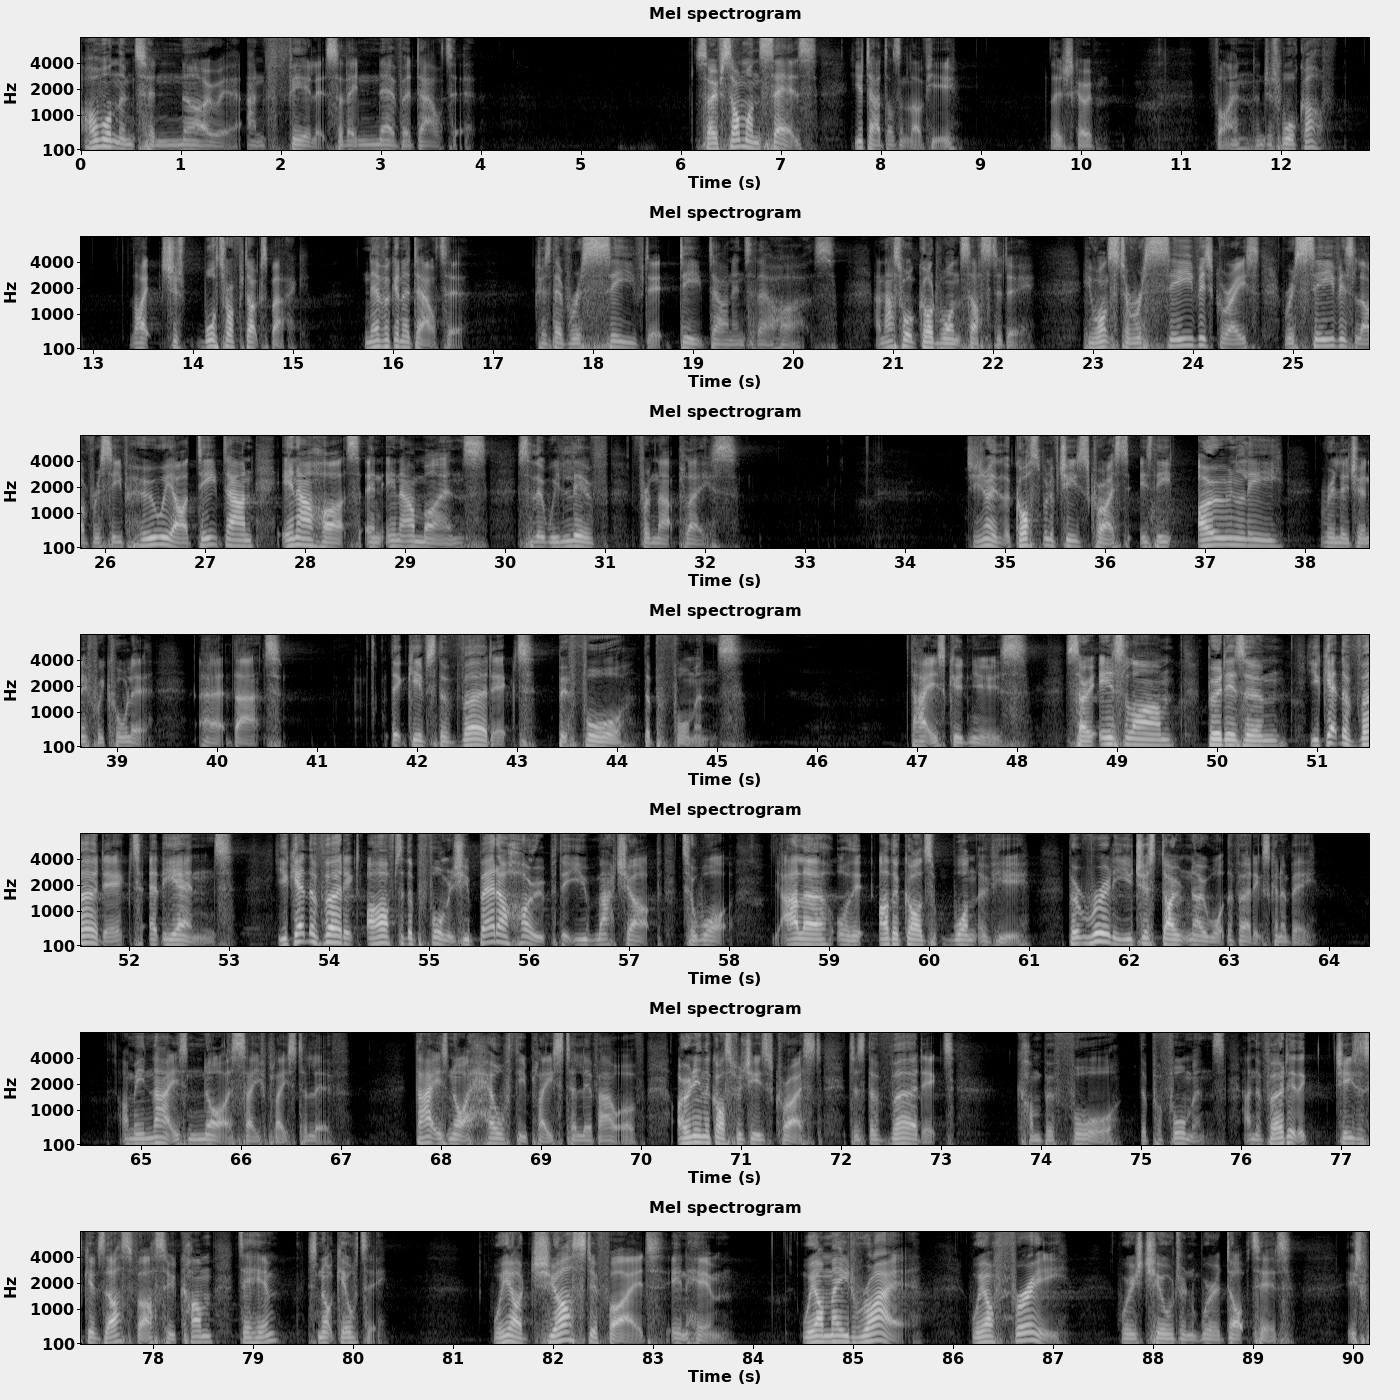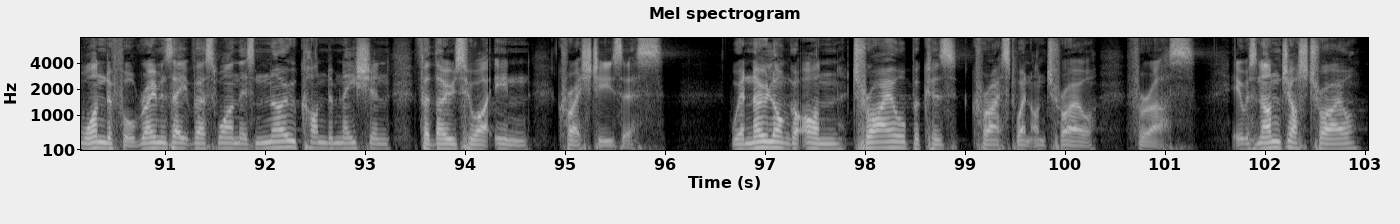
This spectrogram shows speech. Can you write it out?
I want them to know it and feel it so they never doubt it. So if someone says, your dad doesn't love you, they just go, fine, and just walk off. Like, just water off a duck's back. Never going to doubt it because they've received it deep down into their hearts. And that's what God wants us to do. He wants to receive His grace, receive His love, receive who we are deep down in our hearts and in our minds so that we live from that place. Do you know that the gospel of Jesus Christ is the only religion, if we call it uh, that, that gives the verdict before the performance? That is good news. So, Islam, Buddhism, you get the verdict at the end. You get the verdict after the performance. You better hope that you match up to what Allah or the other gods want of you. But really, you just don't know what the verdict's going to be. I mean, that is not a safe place to live. That is not a healthy place to live out of. Only in the gospel of Jesus Christ does the verdict come before the performance. And the verdict that Jesus gives us, for us who come to him, is not guilty. We are justified in him. We are made right. We are free. We're his children. We're adopted. It's wonderful. Romans 8, verse 1 there's no condemnation for those who are in Christ Jesus. We're no longer on trial because Christ went on trial for us. It was an unjust trial,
